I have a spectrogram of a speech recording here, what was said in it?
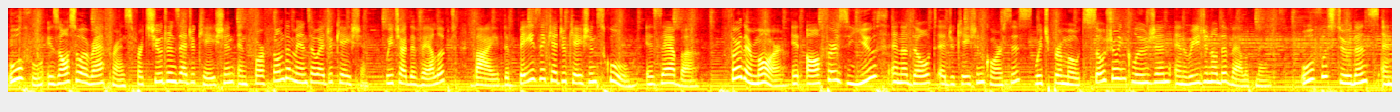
UFU is also a reference for children's education and for fundamental education, which are developed by the Basic Education School, ESEBA. Furthermore, it offers youth and adult education courses which promote social inclusion and regional development. UFU students and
